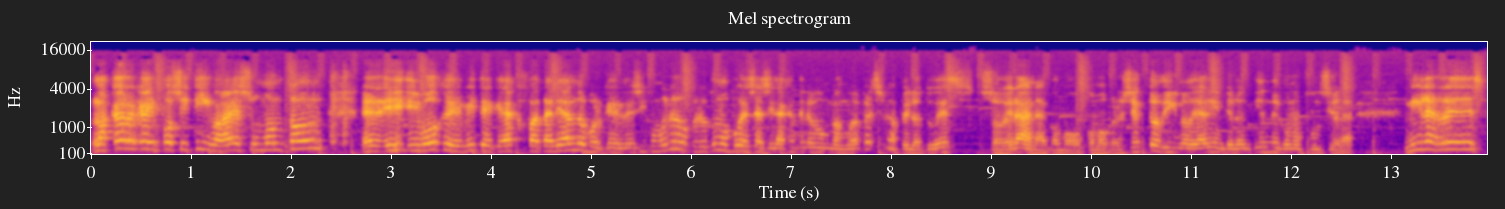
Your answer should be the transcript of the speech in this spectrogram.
la carga impositiva es un montón, eh, y, vos que viste, quedás pataleando porque decís como, no, pero ¿cómo puede ser si la gente no ve un mango? Me parece una pelotudez soberana como, como proyecto digno de alguien que no entiende cómo funciona. Ni las redes,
